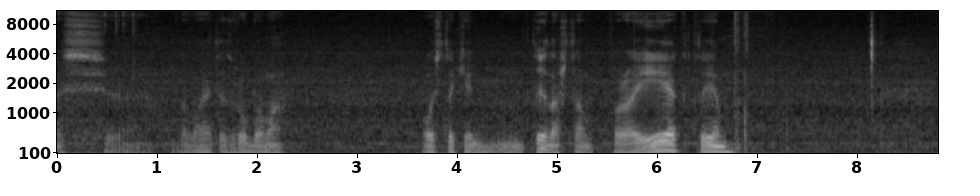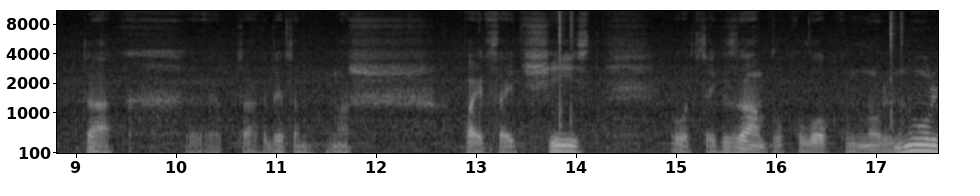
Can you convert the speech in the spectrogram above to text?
Ось е, давайте зробимо ось такі, де наш там проєкти. Так, е, так, де там наш PySite 6. От example clock 00.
